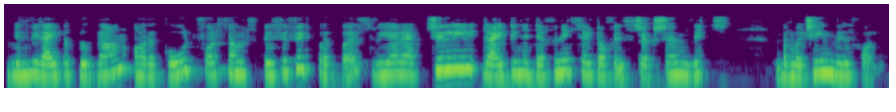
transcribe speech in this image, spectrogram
When we write a program or a code for some specific purpose, we are actually writing a definite set of instructions which the machine will follow.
